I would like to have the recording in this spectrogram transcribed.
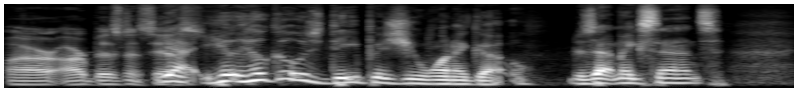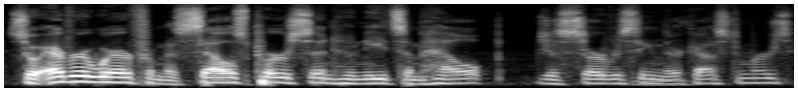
our, our business. Yes. Yeah, he'll, he'll go as deep as you want to go. Does that make sense? So, everywhere from a salesperson who needs some help just servicing their customers,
